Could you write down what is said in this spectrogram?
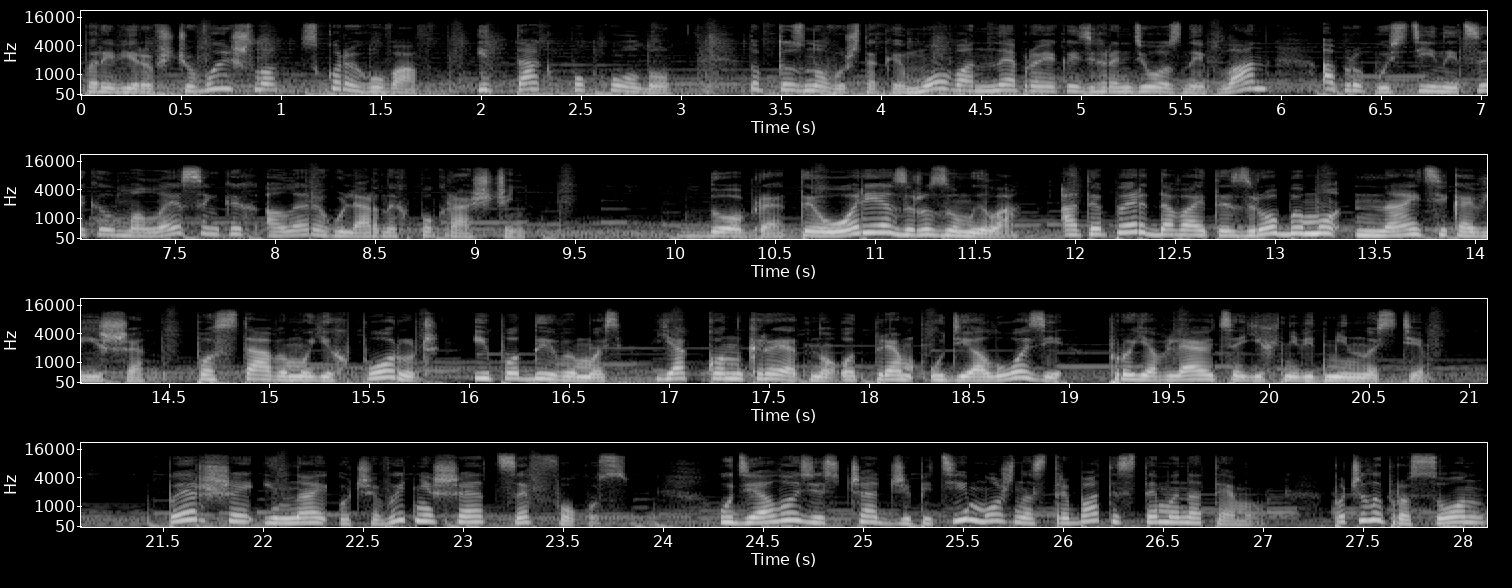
перевірив, що вийшло, скоригував. І так по колу. Тобто, знову ж таки, мова не про якийсь грандіозний план, а про постійний цикл малесеньких, але регулярних покращень. Добре, теорія зрозуміла. А тепер давайте зробимо найцікавіше: поставимо їх поруч і подивимось, як конкретно, от прям у діалозі, проявляються їхні відмінності. Перше і найочевидніше це фокус. У діалозі з ChatGPT можна стрибати з теми на тему. Почали про сон,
